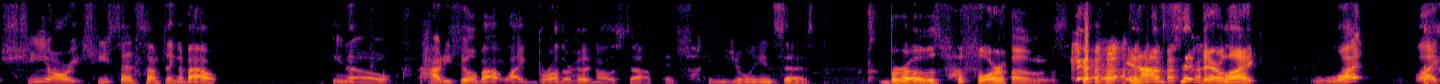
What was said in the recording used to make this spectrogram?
She already she said something about you know, how do you feel about like brotherhood and all this stuff? And fucking Julian says, bros before hoes. And I'm sitting there like, what? Like,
